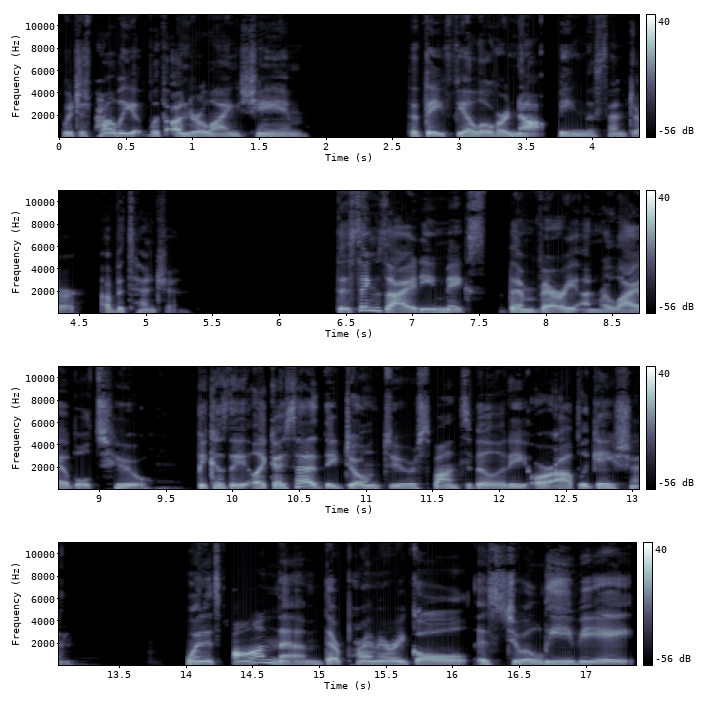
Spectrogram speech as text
which is probably with underlying shame that they feel over not being the center of attention. This anxiety makes them very unreliable too, because they, like I said, they don't do responsibility or obligation. When it's on them, their primary goal is to alleviate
